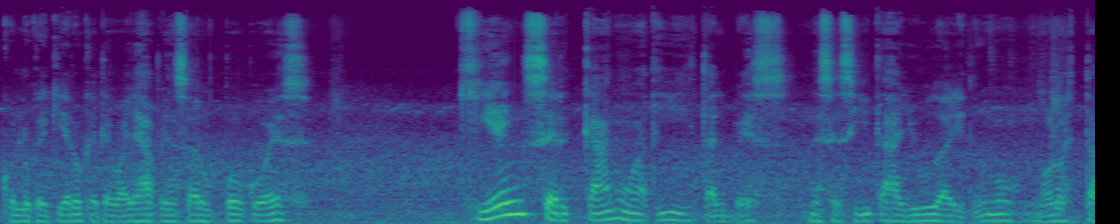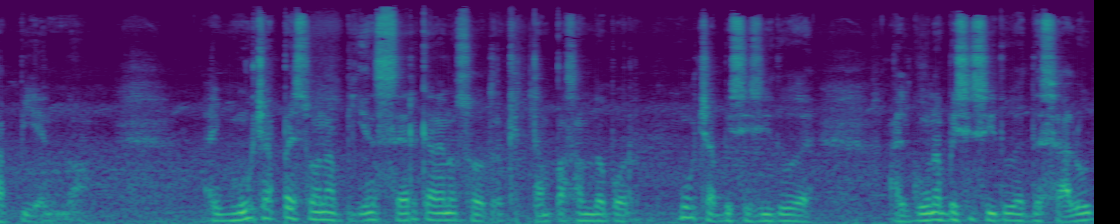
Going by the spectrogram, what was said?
con lo que quiero que te vayas a pensar un poco es quién cercano a ti tal vez necesitas ayuda y tú no, no lo estás viendo. Hay muchas personas bien cerca de nosotros que están pasando por muchas vicisitudes, algunas vicisitudes de salud,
